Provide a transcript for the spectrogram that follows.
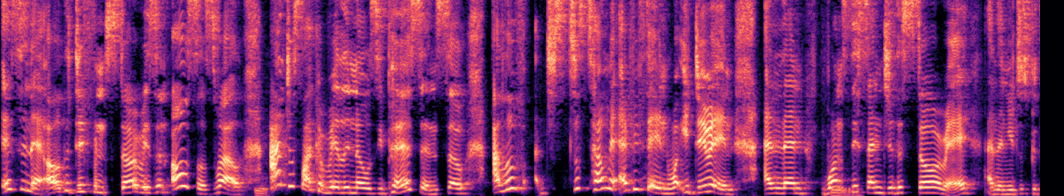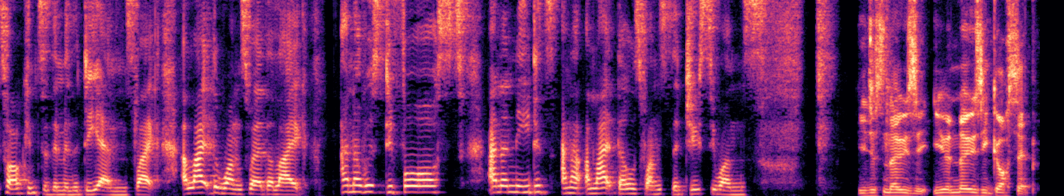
Isn't it? All the different stories, and also as well, mm. I'm just like a really nosy person. So I love just just tell me everything, what you're doing, and then once mm. they send you the story, and then you just be talking to them in the DMs. Like I like the ones where they're like, "And I was divorced, and I needed," and I, I like those ones, the juicy ones. You just nosy. You're a nosy gossip.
